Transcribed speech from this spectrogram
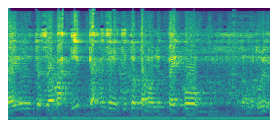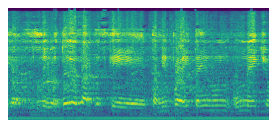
hay un que se llama ITCA, es el Instituto Tamaulipeco de Cultura y las Artes, que también por ahí tienen un, hecho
